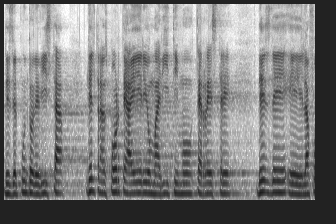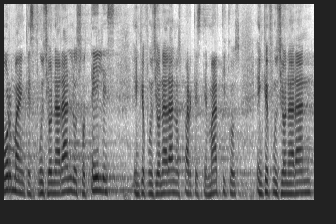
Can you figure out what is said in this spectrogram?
desde el punto de vista del transporte aéreo, marítimo, terrestre, desde eh, la forma en que funcionarán los hoteles, en que funcionarán los parques temáticos, en que funcionarán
